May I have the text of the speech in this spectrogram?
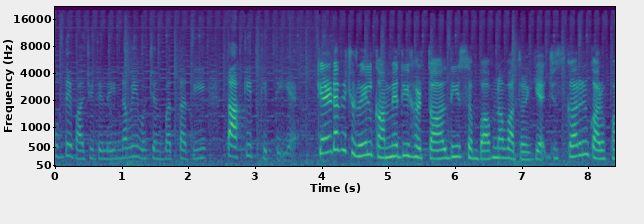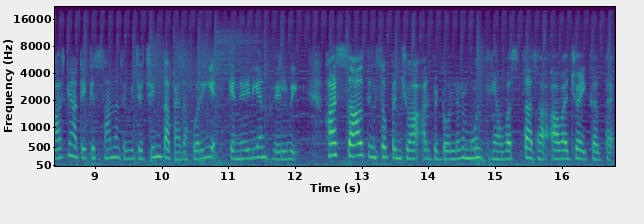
ਸੌਦੇਬਾਜ਼ੀ ਦੇ ਲਈ ਨਵੀਂ ਵਚਨਬੱਧਤਾ ਦੀ ਤਾਕੀਦ ਕੀਤੀ ਹੈ। ਕੈਨੇਡਾ ਵਿੱਚ ਰੇਲ ਕਾਮਿਆਂ ਦੀ ਹੜਤਾਲ ਦੀ ਸੰਭਾਵਨਾ ਵੱਧ ਰਹੀ ਹੈ, ਜਿਸ ਕਾਰਨ ਕਾਰੋਬਾਰੀਆਂ ਅਤੇ ਕਿਸਾਨਾਂ ਦੇ ਵਿੱਚ ਚਿੰਤਾ ਪੈਦਾ ਹੋ ਰਹੀ ਹੈ। ਕੈਨੇਡੀਅਨ ਰੇਲਵੇ ਹਰ ਸਾਲ 350 ਅਰਬ ਡਾਲਰ ਮੁੱਲ ਦੀਆਂ ਵਸਤਾਂ ਦਾ ਆਵਾਜਾਈ ਕਰਦਾ ਹੈ,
